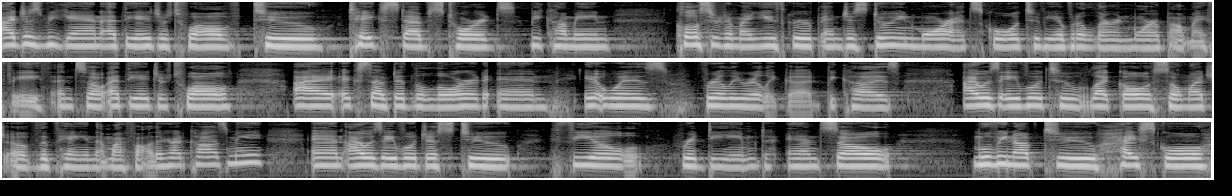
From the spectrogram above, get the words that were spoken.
I just began at the age of 12 to take steps towards becoming closer to my youth group and just doing more at school to be able to learn more about my faith. And so at the age of 12, I accepted the Lord, and it was really, really good because I was able to let go of so much of the pain that my father had caused me, and I was able just to feel redeemed. And so moving up to high school,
